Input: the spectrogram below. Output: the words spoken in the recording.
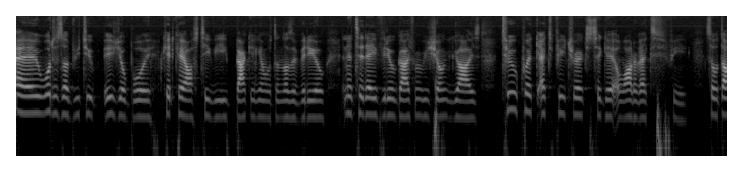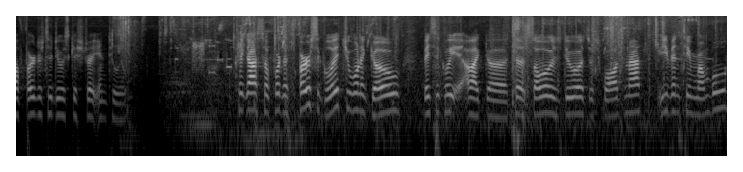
Hey, what is up YouTube? Is your boy Kid Chaos TV back again with another video. And in today's video, guys, I'm gonna be showing you guys two quick XP tricks to get a lot of XP. So without further ado, let's get straight into it. Okay, guys. So for the first glitch, you want to go basically like uh, to solos, duos, or squads map, even Team Rumble,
